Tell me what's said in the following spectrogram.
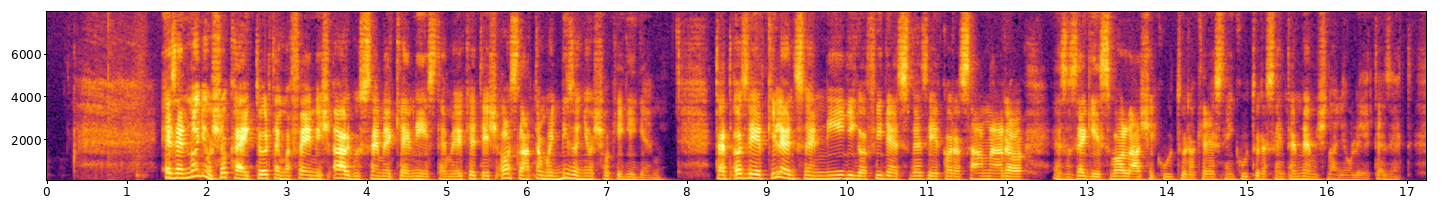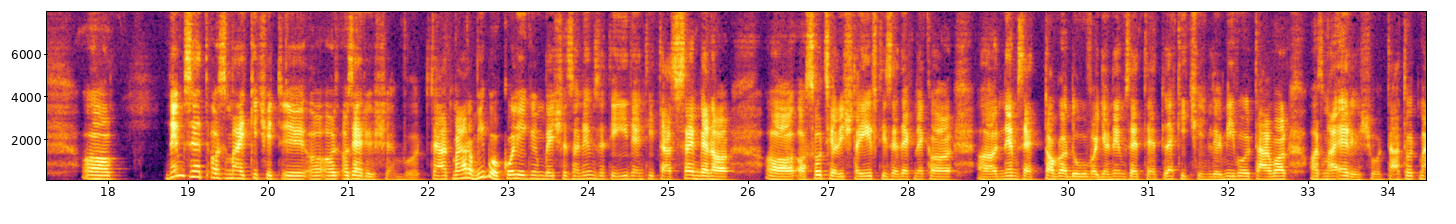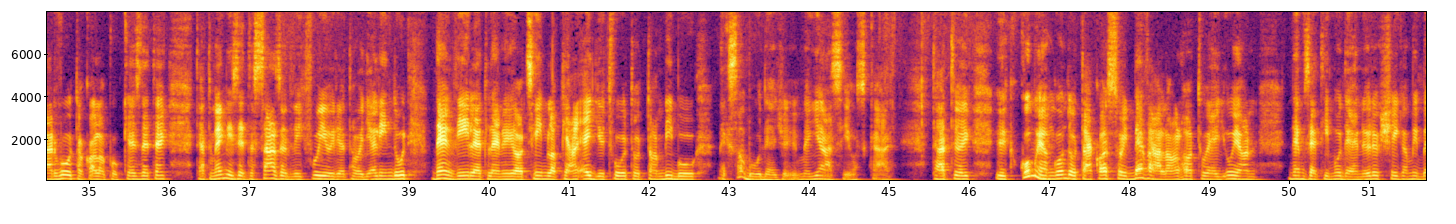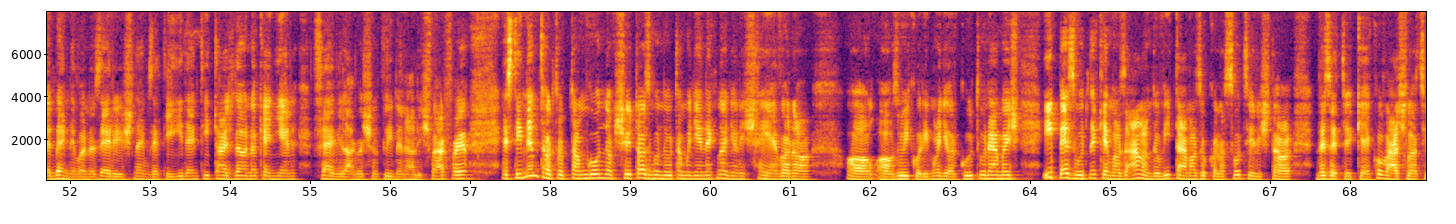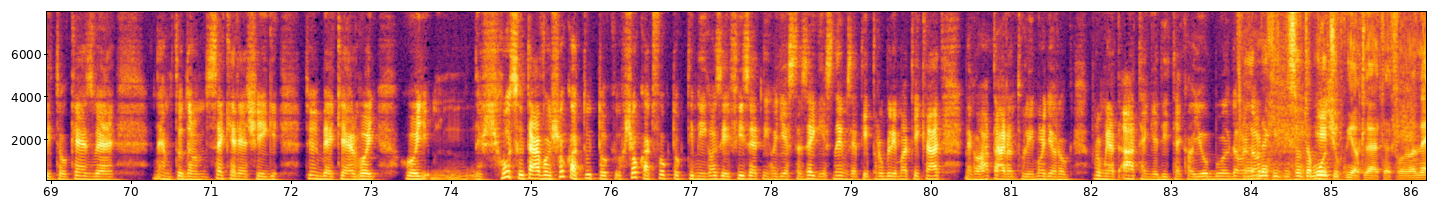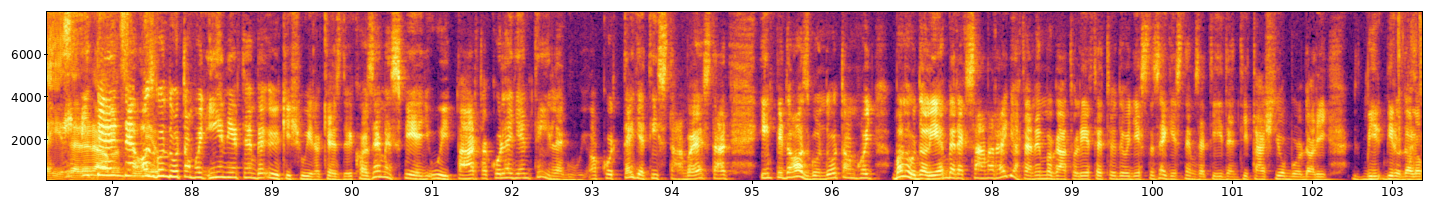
Ezen nagyon sokáig törtem a fejem, és árgus szemekkel néztem őket, és azt láttam, hogy bizonyos sokig igen. Tehát azért 94-ig a Fidesz vezérkara számára ez az egész vallási kultúra, keresztény kultúra szerintem nem is nagyon létezett. A nemzet az már egy kicsit az erősebb volt. Tehát már a Bibó kollégiumban is ez a nemzeti identitás szemben a, a, a szocialista évtizedeknek a, a nemzet tagadó, vagy a nemzetet lekicsinlő mi voltával, az már erős volt. Tehát ott már voltak alapok, kezdetek. Tehát megnézed a századvég folyóirat, ahogy elindult, nem véletlenül a címlapján együtt volt ottan Bibó, meg Szabó Dezső, meg Jászi Oszkár. Tehát ők, ők komolyan gondolták azt, hogy bevállalható egy olyan nemzeti modern örökség, amiben benne van az erős nemzeti identitás, de annak egy ilyen felvilágosott liberális várfaja. Ezt én nem tartottam gondnak, sőt azt gondoltam, hogy ennek nagyon is helye van a, a, az újkori magyar kultúrában, és épp ez volt nekem az állandó vitám azokkal a szocialista vezetőkkel, Kovács Lacitól kezdve, nem tudom, szekereség többekkel, hogy, hogy hosszú távon sokat tudtok, sokat fogtok ti még azért fizetni, hogy ezt az egész nemzeti problématikát, meg a határon túli magyarok problémát átengeditek a jobb oldalnak. Hát nekik viszont a múltjuk miatt lehetett volna nehéz erre De, de azt gondoltam, hogy ilyen értelemben ők is újra kezdők. Ha az MSZP egy új párt, akkor legyen tényleg új. Akkor tegye tisztába ezt. Tehát én például azt gondoltam, hogy baloldali emberek számára egyáltalán nem magától értetődő, hogy ezt az egész nemzeti identitást jobboldali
